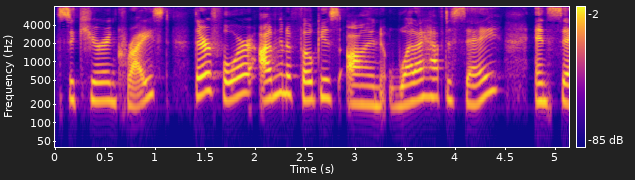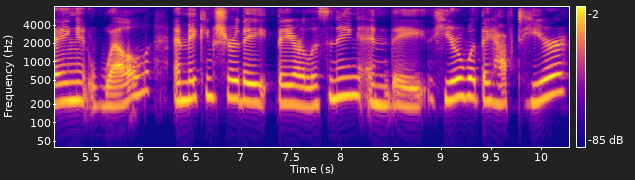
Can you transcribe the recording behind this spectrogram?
secure in Christ. Therefore, I'm going to focus on what I have to say and saying it well and making sure they, they are listening and they hear what they have to hear.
